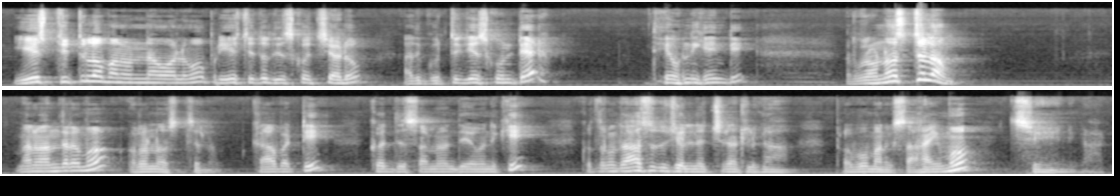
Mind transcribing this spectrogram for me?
ఏ స్థితిలో మనం ఉన్న వాళ్ళమో ఇప్పుడు ఏ స్థితిలో తీసుకొచ్చాడో అది గుర్తు చేసుకుంటే దేవునికి ఏంటి? రుణస్థులం. మనం అందరము రుణస్థులం. కాబట్టి కొద్ది సమయం దేవునికి కృతజ్ఞతాసుడు చెల్లించినట్లుగా ప్రభు మనకు సహాయము చేయనుగా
